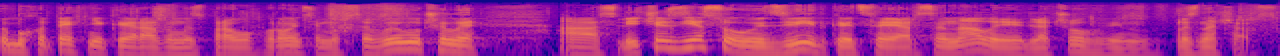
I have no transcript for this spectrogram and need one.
Вибухотехніки разом із правоохоронцями все вилучили. А слідчі з'ясовують, звідки цей арсенал і для чого він призначався.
